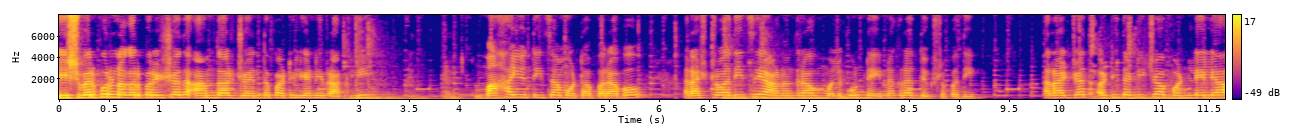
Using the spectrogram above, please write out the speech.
ईश्वरपूर नगर परिषद आमदार जयंत पाटील यांनी राखली. महायुतीचा मोठा पराभव राष्ट्रवादीचे आनंदराव मलगुंडे नगराध्यक्षपदी. राज्यात अटीतटीच्या बनलेल्या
